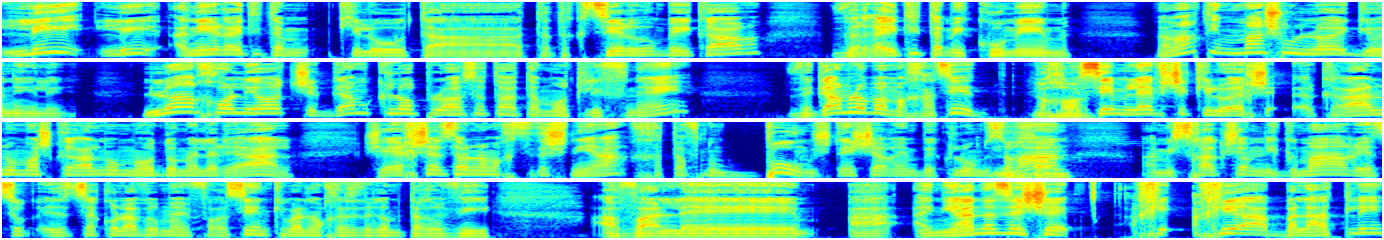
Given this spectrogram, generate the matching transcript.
לי, לי, אני ראיתי את, כאילו, את התקציר בעיקר, וראיתי את המיקומים. ואמרתי, משהו לא הגיוני לי. לא יכול להיות שגם קלופ לא עשה את ההתאמות לפני, וגם לא במחצית. נכון. שים לב שכאילו איך שקרה לנו, מה שקרה לנו מאוד דומה לריאל. שאיך שיצאנו למחצית השנייה, חטפנו בום, שני שערים בכלום זמן. נכון. המשחק שם נגמר, יצא, יצא כל האוויר מהמפרשים, קיבלנו אחרי זה גם את הרביעי. אבל uh, העניין הזה שהכי בלט לי,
